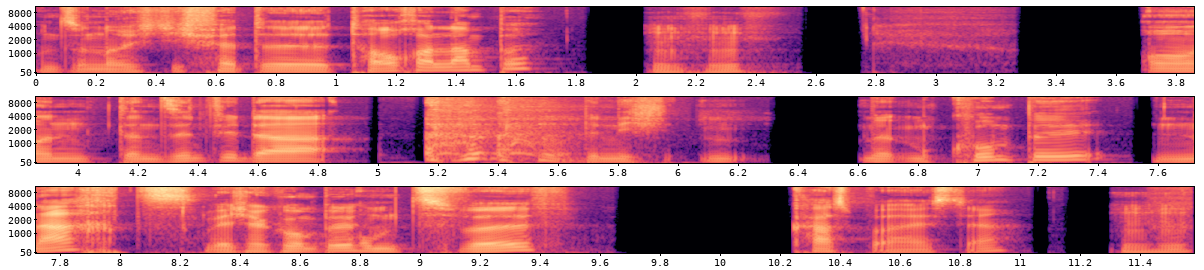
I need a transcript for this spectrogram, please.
und so eine richtig fette Taucherlampe. Mhm. Und dann sind wir da, bin ich mit einem Kumpel nachts Welcher Kumpel? um zwölf, Kasper heißt er, Mhm.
